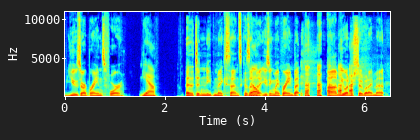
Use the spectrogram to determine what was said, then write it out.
use our brains for. Yeah. That didn't even make sense because I'm not using my brain, but um, you understood what I meant.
